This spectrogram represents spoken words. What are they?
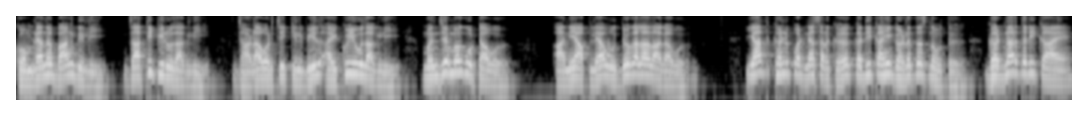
कोंबड्यानं बांग दिली जाती फिरू लागली झाडावरची किलबिल ऐकू येऊ लागली म्हणजे मग उठावं आणि आपल्या उद्योगाला लागावं. यात खंड पडण्यासारखं कधी काही घडतच नव्हतं. घडणार तरी काय?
